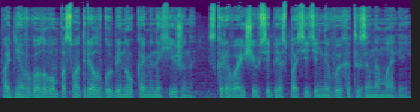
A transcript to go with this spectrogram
Подняв голову, он посмотрел в глубину каменной хижины, скрывающей в себе спасительный выход из аномалии.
